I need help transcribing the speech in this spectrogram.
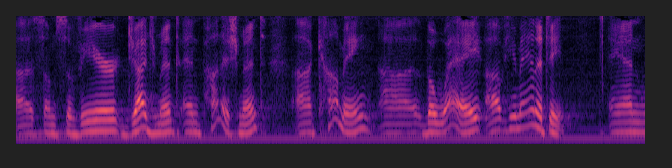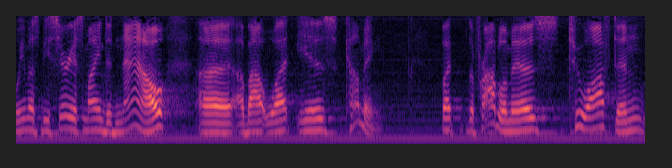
uh, some severe judgment and punishment uh, coming uh, the way of humanity. And we must be serious minded now about what is coming. But the problem is, too often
